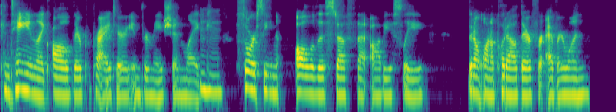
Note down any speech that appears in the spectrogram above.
contain like all of their proprietary information, like Mhm. sourcing all of this stuff that obviously they don't want to put out there for everyone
